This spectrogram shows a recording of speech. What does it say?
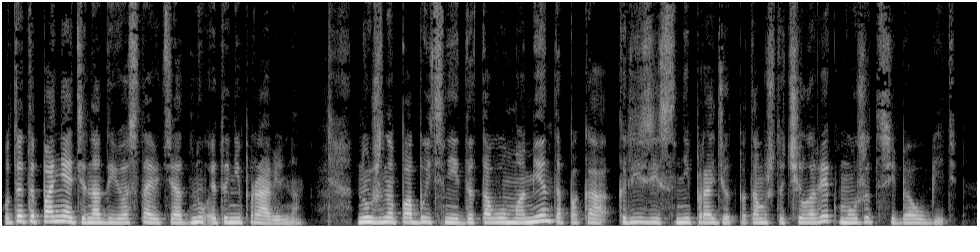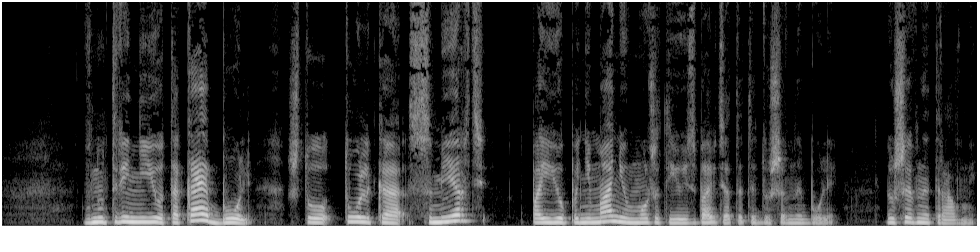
Вот это понятие, надо ее оставить одну, это неправильно. Нужно побыть с ней до того момента, пока кризис не пройдет, потому что человек может себя убить. Внутри нее такая боль, что только смерть, по ее пониманию, может ее избавить от этой душевной боли, душевной травмы.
